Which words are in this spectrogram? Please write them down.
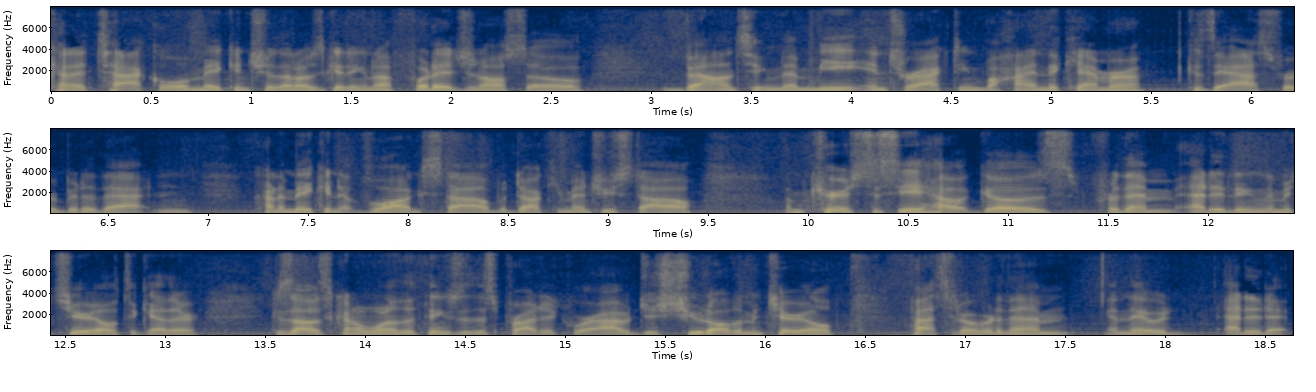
kind of tackle making sure that I was getting enough footage and also balancing the me interacting behind the camera because they asked for a bit of that and kind of making it vlog style but documentary style. I'm curious to see how it goes for them editing the material together because that was kind of one of the things with this project where I would just shoot all the material, pass it over to them, and they would edit it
